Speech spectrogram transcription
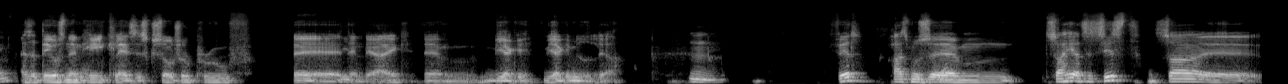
Ikke? Altså, det er jo sådan en helt klassisk social proof, øh, Lige. den der, ikke? Øhm, virke, virkemiddel der. Mm. Fedt. Rasmus, Ja. øhm, så her til sidst, så, øh,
